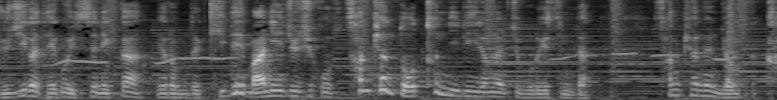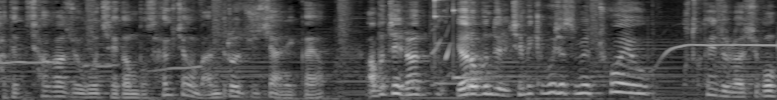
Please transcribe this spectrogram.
유지가 되고 있으니까 여러분들 기대 많이 해주시고 3편 또 어떤 일이 일어날지 모르겠습니다 3편은 여기가 가득 차가지고 제가 뭐 사육장을 만들어주지 않을까요? 아무튼 이런 여러분들 재밌게 보셨으면 좋아요 구독하기 눌러주시고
